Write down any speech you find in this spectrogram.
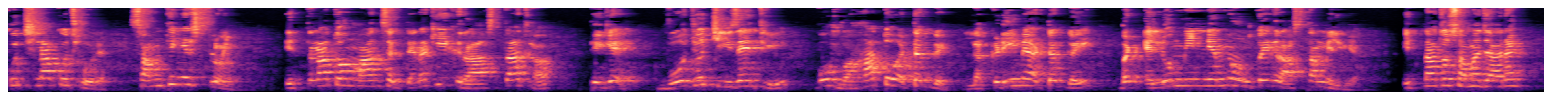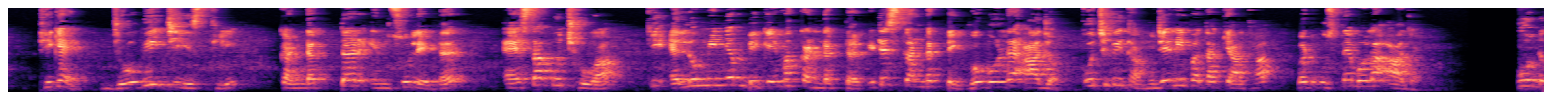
कुछ ना कुछ हो रहा है। समथिंग इज़ फ्लोइंग इतना तो हम मान सकते हैं ना कि एक रास्ता था, ठीक है? वो जो चीज़ें थी, वो वहाँ तो अटक गई, लकड़ी में अटक गई बट एल्यूमिनियम में उनको एक रास्ता मिल गया। इतना तो समझ आ रहा है? ठीक है? जो भी चीज़ थी कंडक्टर इंसुलेटर ऐसा कुछ हुआ कि aluminium became a conductor it is conducting वो बोल रहा है, आ जाओ. कुछ भी था, मुझे नहीं पता क्या था बट उसने बोला, आ जाओ. Wood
